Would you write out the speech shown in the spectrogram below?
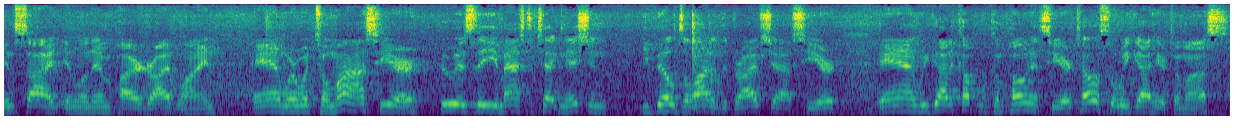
inside Inland Empire Driveline, and we're with Tomas here, who is the master technician. He builds a lot of the drive shafts here, and we got a couple of components here. Tell us what we got here, Tomas.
